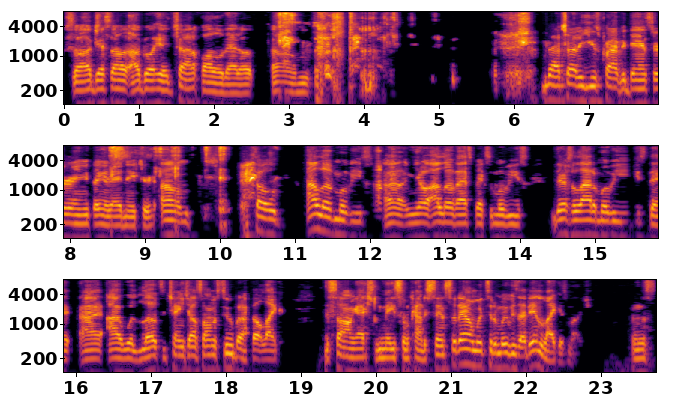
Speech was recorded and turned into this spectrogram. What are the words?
So I guess I'll I'll go ahead and try to follow that up. Um. not trying to use private dancer or anything of that nature. Um. So I love movies. Uh, you know, I love aspects of movies. There's a lot of movies that I I would love to change out songs to, but I felt like the song actually made some kind of sense. So then I went to the movies I didn't like as much. And it's,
